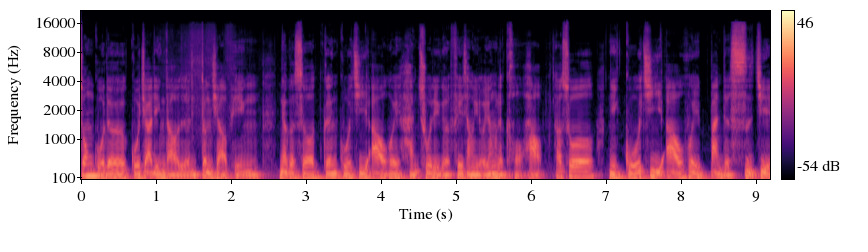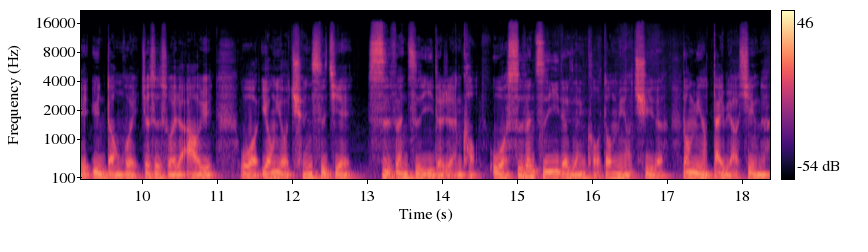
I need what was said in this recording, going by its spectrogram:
中国的国家领导人邓小平那个时候跟国际奥会喊出了一个非常有用的口号，他说：“你国际奥会办的世界运动会，就是所谓的奥运，我拥有全世界四分之一的人口，我四分之一的人口都没有去的，都没有代表性的，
